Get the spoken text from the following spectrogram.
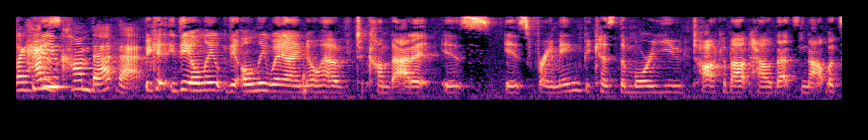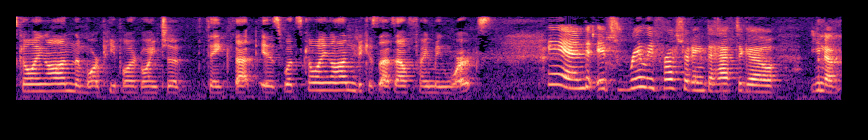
like how do you combat that? because the only the only way I know how to combat it is is framing because the more you talk about how that's not what's going on, the more people are going to think that is what's going on because that's how framing works. And it's really frustrating to have to go, you know,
